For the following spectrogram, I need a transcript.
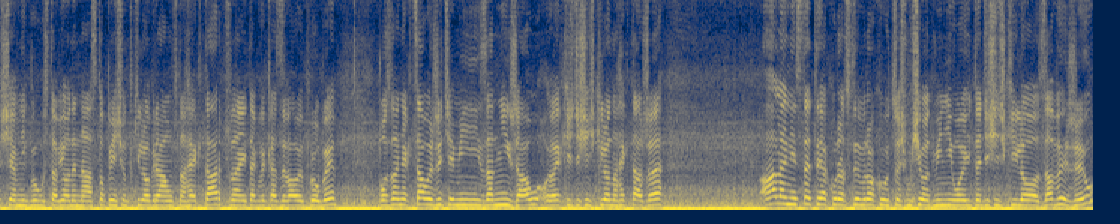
siewnik był ustawiony na 150 kg na hektar, przynajmniej tak wykazywały próby. Poznaniak całe życie mi zaniżał o jakieś 10 kg na hektarze, ale niestety akurat w tym roku coś mu się odmieniło i te 10 kg zawyżył.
